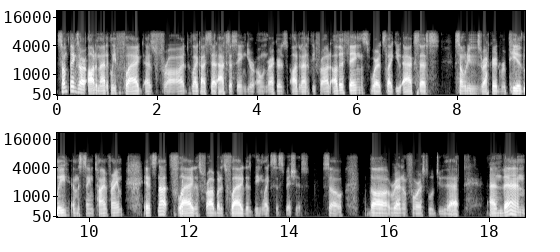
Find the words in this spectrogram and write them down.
some things are automatically flagged as fraud. Like I said, accessing your own records automatically fraud. Other things where it's like you access somebody's record repeatedly in the same time frame, it's not flagged as fraud, but it's flagged as being like suspicious. So the random forest will do that. And then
